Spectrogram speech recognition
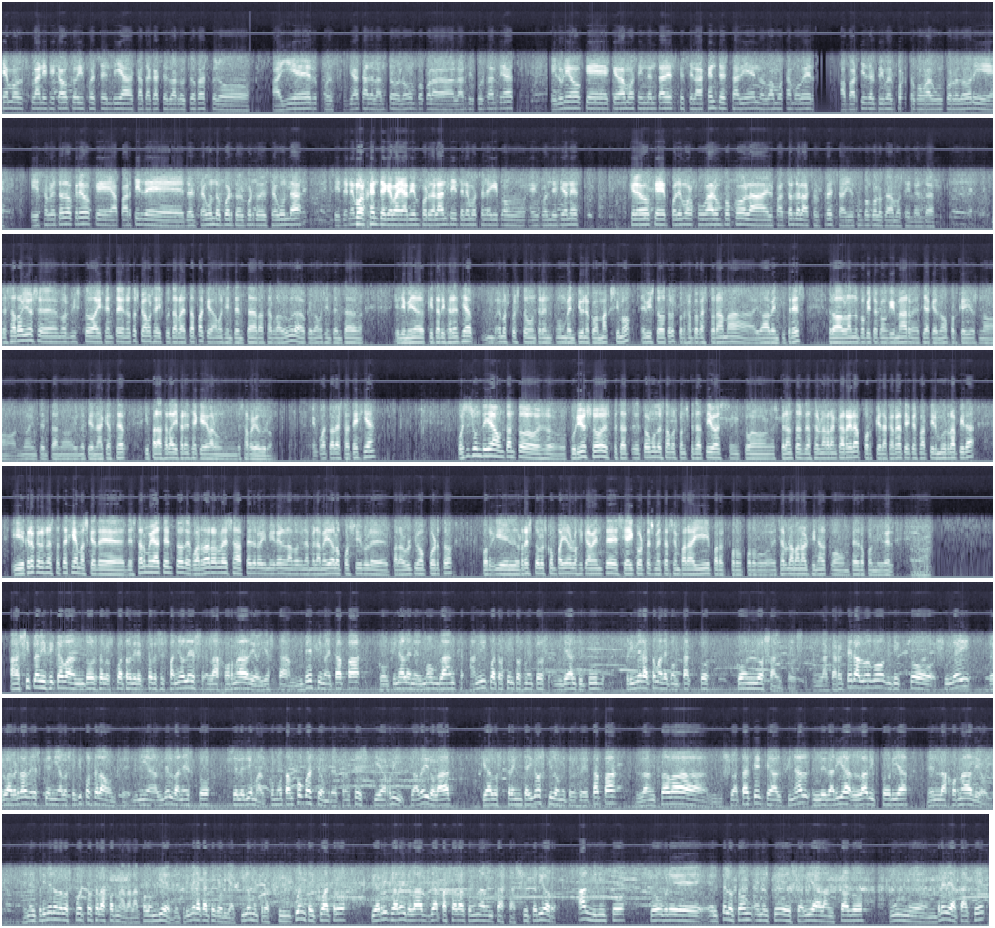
Habíamos planificado que hoy fuese el día que atacase Eduardo Chozas, pero ayer pues ya se adelantó ¿no? un poco las circunstancias y lo único que, vamos a intentar es que si la gente está bien nos vamos a mover a partir del primer puerto con algún corredor y, sobre todo creo que a partir del segundo puerto, del puerto de segunda, si tenemos gente que vaya bien por delante y tenemos el equipo en, condiciones, creo que podemos jugar un poco el factor de la sorpresa y es un poco lo que vamos a intentar. Desarrollos, eh, hemos visto, hay gente, nosotros que vamos a disputar la etapa, que vamos a intentar hacerla dura o que vamos a intentar eliminar, quitar diferencia, hemos puesto un, un 21 como máximo, he visto otros, por ejemplo Castorama iba a 23, pero hablando un poquito con Guimar me decía que no, porque ellos no, no intentan y no tienen nada que hacer, y para hacer la diferencia hay que llevar un desarrollo duro. En cuanto a la estrategia, pues es un día un tanto eh, curioso, eh, todo el mundo estamos con expectativas y con esperanzas de hacer una gran carrera porque la carrera tiene que partir muy rápida y creo que no es una estrategia más que de, estar muy atento, de guardarles a Pedro y Miguel en la, medida de lo posible para el último puerto y el resto de los compañeros, lógicamente, si hay cortes, meterse para allí para, por, echar una mano al final con Pedro, con Miguel. Así planificaban dos de los cuatro directores españoles la jornada de hoy, esta décima etapa con final en el Mont Blanc a 1.400 metros de altitud, primera toma de contacto con los Alpes. La carretera luego dictó su ley, pero la verdad es que ni a los equipos de la 11 ni al del Banesto se le dio mal, como tampoco a este hombre, el francés Thierry Claveirolat, que a los 32 kilómetros de etapa lanzaba su ataque que al final le daría la victoria en la jornada de hoy. En el primero de los puertos de la jornada, la Colombier de primera categoría, kilómetro 54, Thierry Claveirolat ya pasaba con una ventaja superior al minuto sobre el pelotón en el que se había lanzado un eh, breve ataque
